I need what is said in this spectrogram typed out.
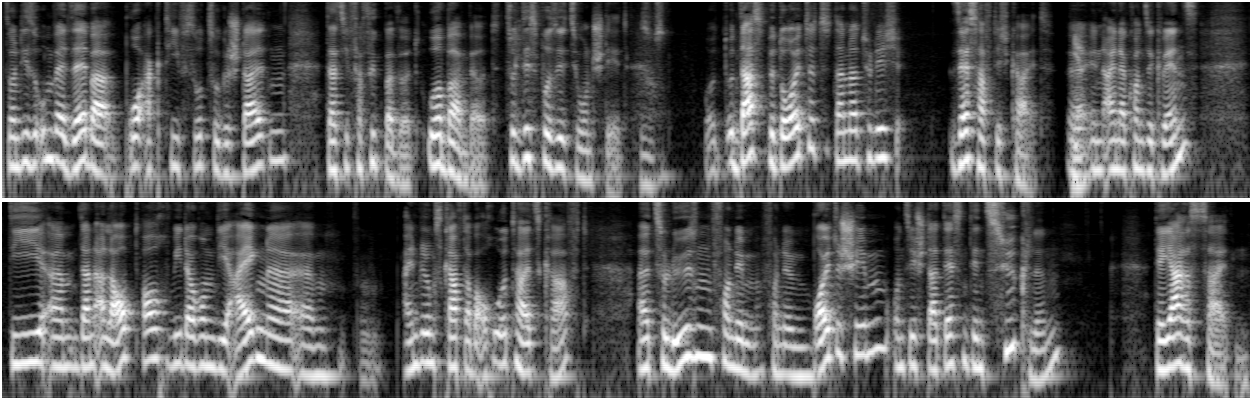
sondern diese Umwelt selber proaktiv so zu gestalten, dass sie verfügbar wird, urban wird, zur Disposition steht. Und, und das bedeutet dann natürlich Sesshaftigkeit äh, Ja. in einer Konsequenz, die ähm, dann erlaubt auch wiederum die eigene ähm, Einbildungskraft, aber auch Urteilskraft äh, zu lösen von dem, von dem Beuteschema und sich stattdessen den Zyklen der Jahreszeiten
